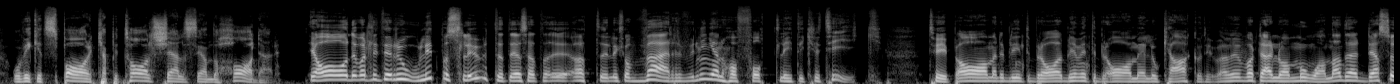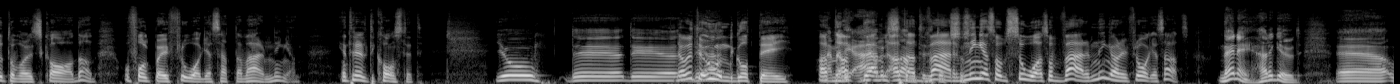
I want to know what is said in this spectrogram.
och vilket sparkapital Chelsea ändå har där. Ja, det var lite roligt på slutet, det att, eh, att liksom värvningen har fått lite kritik. Typ, ja men det blir inte bra, det blev inte bra med Lukaku typ. Jag har varit där några månader, dessutom varit skadad och folk börjar ifrågasätta värvningen. Är inte det lite konstigt? Jo, det... Det, det har väl inte är... undgått dig? Att, nej, att, den, att, att värvningen också... som så, alltså värvning har ifrågasatts? Nej nej, herregud. Eh,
